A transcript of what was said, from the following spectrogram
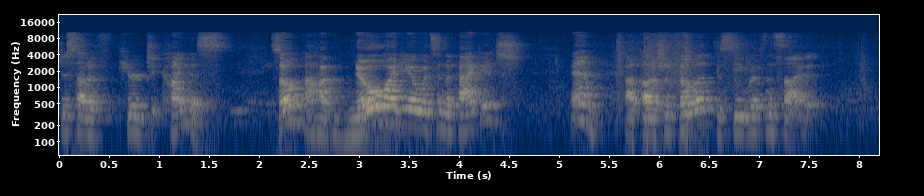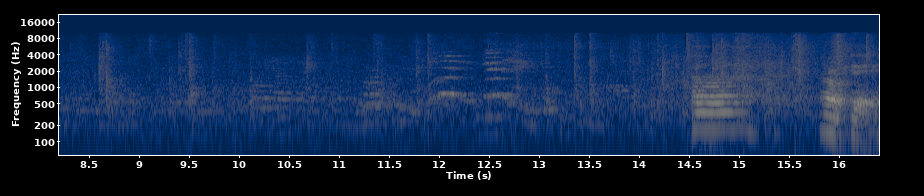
just out of pure kindness. So, I have no idea what's in the package, and I thought I should film it to see what's inside it. Uh, okay.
